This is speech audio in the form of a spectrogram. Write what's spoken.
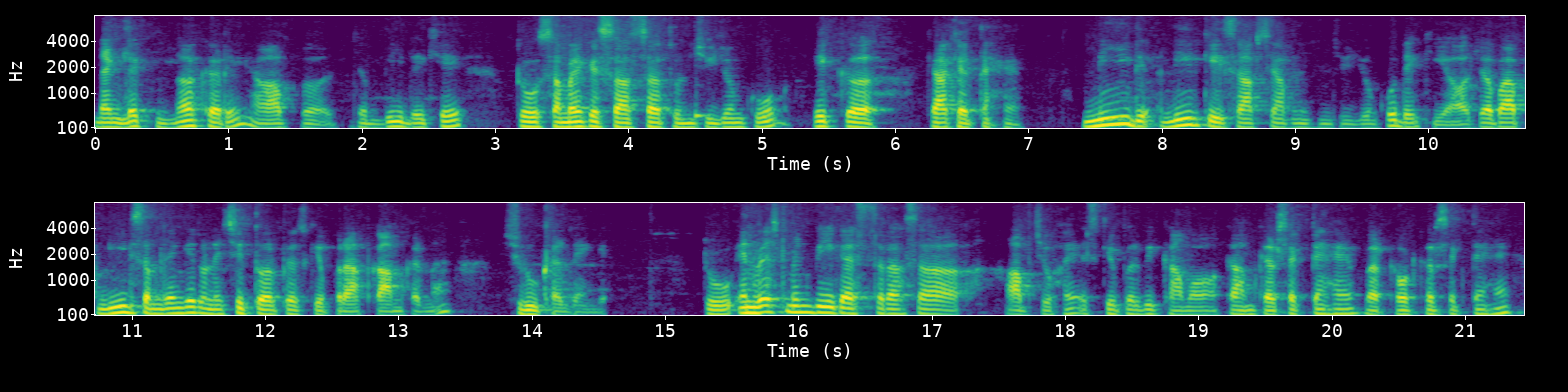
नेग्लेक्ट न करें। आप, जब भी देखें तो समय के साथ साथ उन चीज़ों को एक, क्या कहते हैं, नीड नीड के हिसाब से आप इन चीज़ों को देखिए। और जब आप नीड समझेंगे तो निश्चित तौर पे उसके ऊपर आप काम करना शुरू कर देंगे। तो इन्वेस्टमेंट भी एक इस तरह सा आप जो है, इसके ऊपर भी काम काम कर सकते हैं वर्कआउट कर सकते हैं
